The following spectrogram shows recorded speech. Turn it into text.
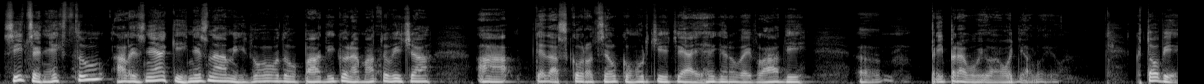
síce nechcú, ale z nejakých neznámych dôvodov pád Igora Matoviča a teda skoro celkom určite aj Hegerovej vlády pripravujú a oddialujú. Kto vie,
